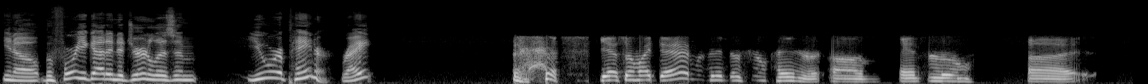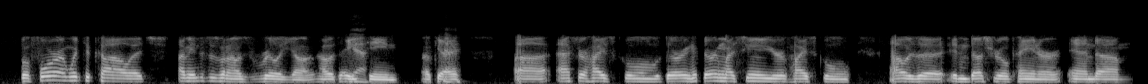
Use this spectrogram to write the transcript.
you know, before you got into journalism, you were a painter, right? Yeah, so my dad was an industrial painter, um, and so uh, before I went to college, I mean, this is when I was really young. I was 18. Okay. Uh, after high school, during during my senior year of high school, I was an industrial painter, and um,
